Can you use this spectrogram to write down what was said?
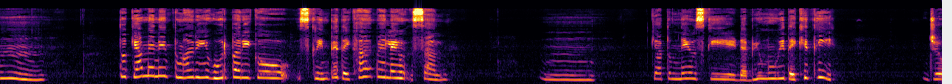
हम्म। तो क्या मैंने तुम्हारी हूर परी को स्क्रीन पे देखा है पहले साल क्या तुमने उसकी डेब्यू मूवी देखी थी? जो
